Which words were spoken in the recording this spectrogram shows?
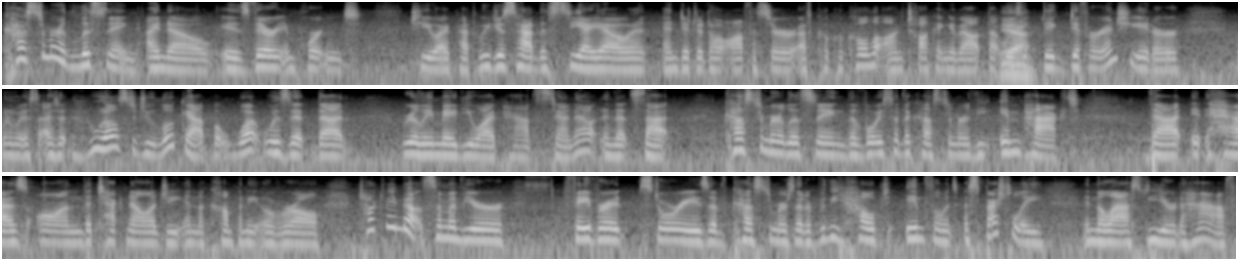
Customer listening, I know, is very important to UiPath. We just had the CIO and, and digital officer of Coca-Cola on talking about that yeah. was a big differentiator when we, I said, who else did you look at? But what was it that really made UiPath stand out? And that's that customer listening, the voice of the customer, the impact that it has on the technology and the company overall. Talk to me about some of your favorite stories of customers that have really helped influence, especially in the last year and a half,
